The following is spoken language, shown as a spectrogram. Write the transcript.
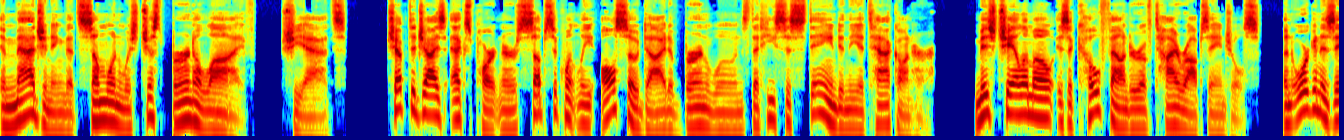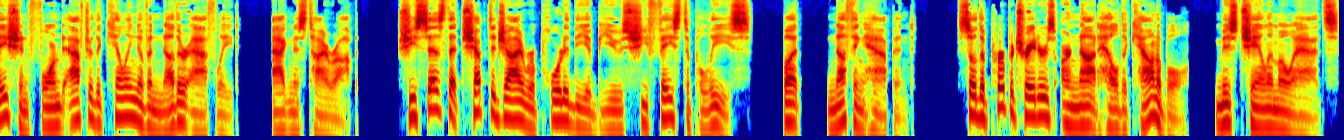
imagining that someone was just burned alive, she adds. Cheptegei's ex-partner subsequently also died of burn wounds that he sustained in the attack on her. Ms. Chelimo is a co-founder of Tirop's Angels, an organization formed after the killing of another athlete, Agnes Tirop. She says that Cheptegei reported the abuse she faced to police, but nothing happened. So the perpetrators are not held accountable, Ms. Chelimo adds.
